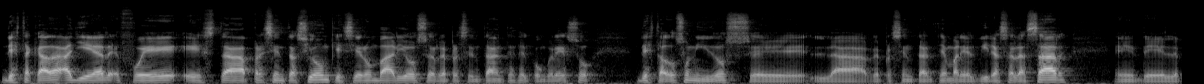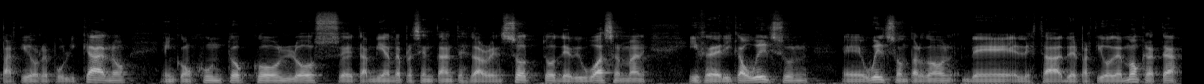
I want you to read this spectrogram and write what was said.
destacada ayer fue esta presentación que hicieron varios representantes del Congreso de Estados Unidos, eh, la representante María Elvira Salazar eh, del Partido Republicano, en conjunto con los eh, también representantes Darren Soto, Debbie Wasserman y Federica Wilson, eh, Wilson perdón, del, del Partido Demócrata,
